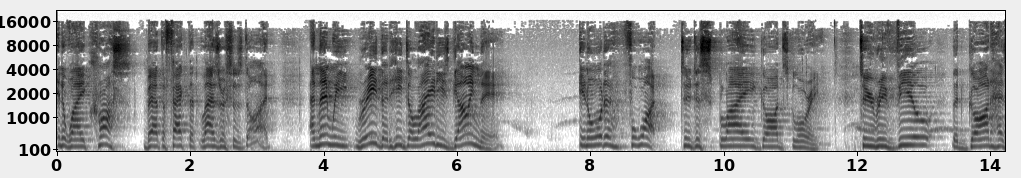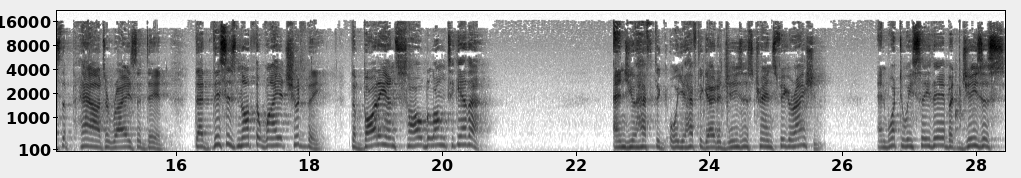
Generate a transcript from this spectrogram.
in a way, cross about the fact that Lazarus has died. And then we read that he delayed his going there in order for what? To display God's glory, to reveal that God has the power to raise the dead, that this is not the way it should be. The body and soul belong together. And you have to, or you have to go to Jesus' transfiguration. And what do we see there? But Jesus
